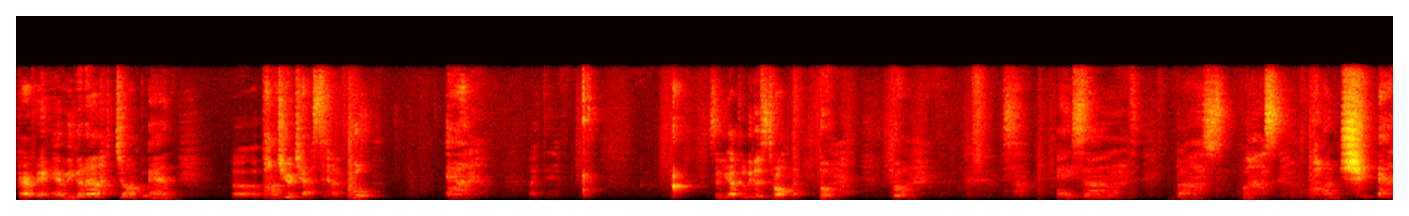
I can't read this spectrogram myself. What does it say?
Perfect. And we're gonna jump and uh, punch your chest. Boom. And like that. So you have to a little strong. Like boom, boom. So A sound, bounce, bounce, punch, and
